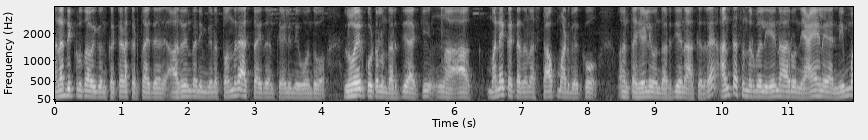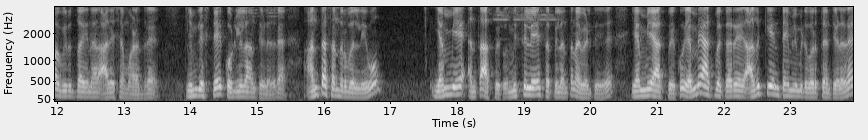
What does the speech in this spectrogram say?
ಅನಧಿಕೃತವಾಗಿ ಒಂದು ಕಟ್ಟಡ ಕಟ್ತಾ ಇದೆ. ಅದರಿಂದ ನಿಮಗೇನೋ ತೊಂದರೆ ಆಗ್ತಾ ಇದೆ ಅಂತೇಳಿ ನೀವು ಒಂದು ಲೋಯರ್ ಕೋರ್ಟಲ್ಲಿ ಒಂದು ಅರ್ಜಿ ಹಾಕಿ ಆ ಮನೆ ಕಟ್ಟೋದನ್ನು ಸ್ಟಾಪ್ ಮಾಡಬೇಕು ಅಂತ ಹೇಳಿ ಒಂದು ಅರ್ಜಿಯನ್ನು ಹಾಕಿದ್ರೆ ಅಂಥ ಸಂದರ್ಭದಲ್ಲಿ ಏನಾದ್ರು ನ್ಯಾಯಾಲಯ ನಿಮ್ಮ ವಿರುದ್ಧ ಏನಾದ್ರು ಆದೇಶ ಮಾಡಿದ್ರೆ, ನಿಮಗೆ ಸ್ಟೇ ಕೊಡಲಿಲ್ಲ ಅಂತ ಹೇಳಿದ್ರೆ ಅಂಥ ಸಂದರ್ಭದಲ್ಲಿ ನೀವು ಎಂ ಎ ಅಂತ ಹಾಕಬೇಕು. ಮಿಸಿಲೇಸ್ ಅಪೀಲ್ ಅಂತ ನಾವು ಹೇಳ್ತೀವಿ ಎಂ ಎ ಹಾಕಬೇಕು. ಎಂ ಎ ಹಾಕ್ಬೇಕಾದ್ರೆ ಅದಕ್ಕೆ ಏನು ಟೈಮ್ ಲಿಮಿಟ್ ಬರುತ್ತೆ ಅಂತ ಹೇಳಿದ್ರೆ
